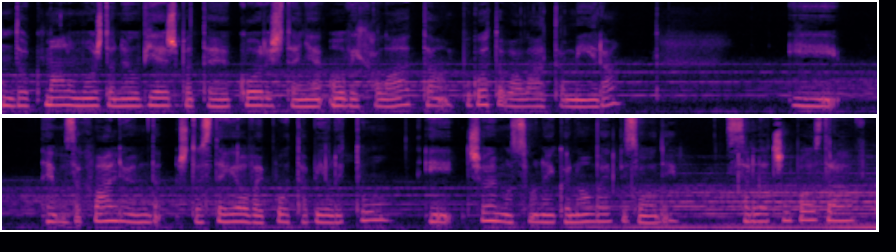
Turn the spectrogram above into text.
dok malo možda ne uvježbate korištenje ovih alata, pogotovo alata mira i evo zahvaljujem što ste i ovaj puta bili tu i čujemo se u nekoj novoj epizodi. Srdačan pozdrav!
